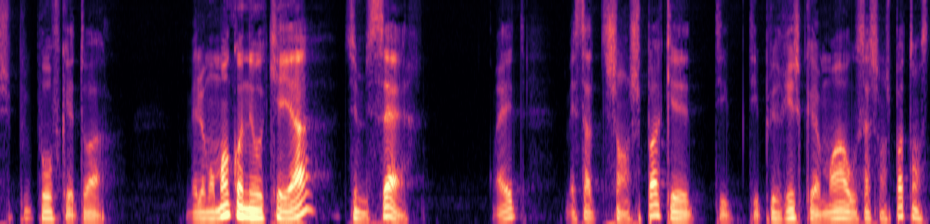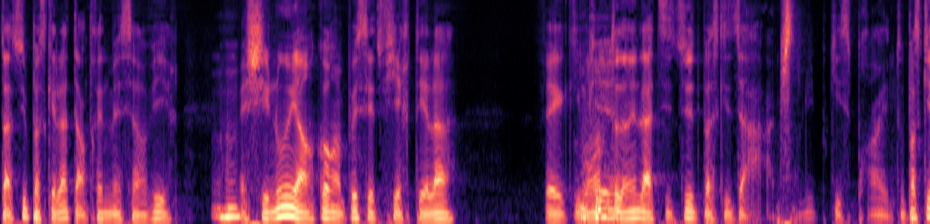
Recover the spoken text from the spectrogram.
je, suis plus pauvre que toi. Mais le moment qu'on est au Ikea, tu me sers. Right? Mais ça ne te change pas que tu es, plus riche que moi ou ça ne change pas ton statut parce que là, tu es en train de me servir. Mhm. Mais chez nous, il y a encore un peu cette fierté-là. Fait qu'ils vont te donner de l'attitude parce qu'ils disent Ah, lui, qui se prend et tout. Parce que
